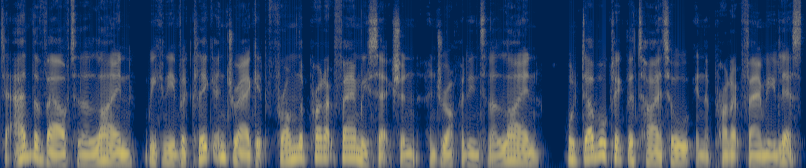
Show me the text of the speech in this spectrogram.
To add the valve to the line, we can either click and drag it from the product family section and drop it into the line, or double click the title in the product family list.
